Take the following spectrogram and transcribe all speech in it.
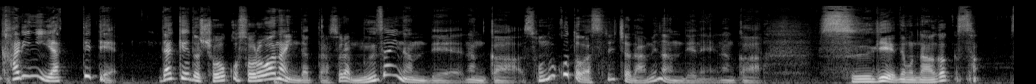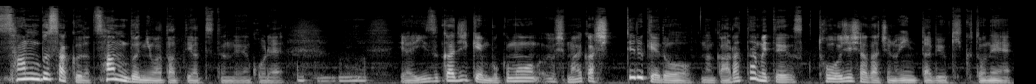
仮にやってて、だけど証拠揃わないんだったら、それは無罪なんで、なんか、そのこと忘れちゃダメなんでね、なんか、すげえ、でも長く、さ三部作だ、三部にわたってやってたんだよね、これ。いや、飯塚事件僕も前から知ってるけど、なんか改めて当事者たちのインタビュー聞くとね、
